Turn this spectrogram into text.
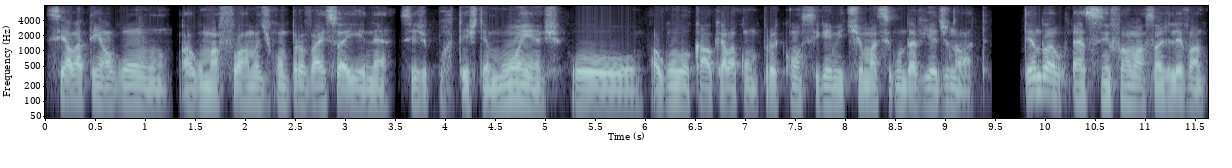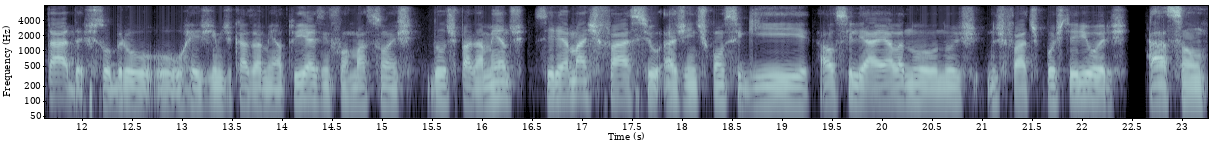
se ela tem algum, alguma forma de comprovar isso aí, né? Seja por testemunhas ou algum local que ela comprou que consiga emitir uma segunda via de nota. Tendo essas informações levantadas sobre o, o, regime de casamento e as informações dos pagamentos, seria mais fácil a gente conseguir auxiliar ela no, nos, nos fatos posteriores. A ação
